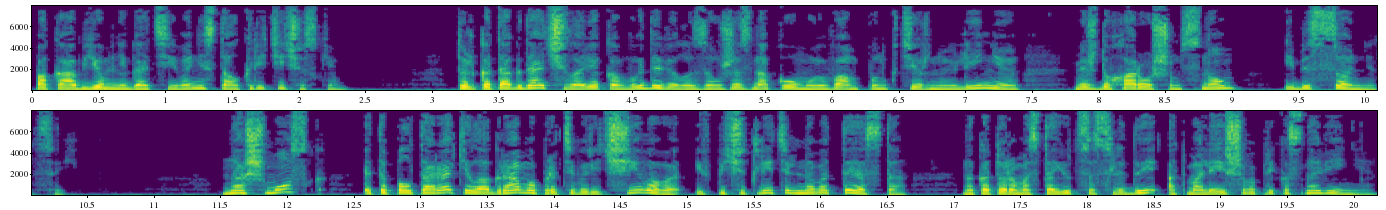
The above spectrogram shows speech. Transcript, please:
пока объем негатива не стал критическим. Только тогда человека выдавило за уже знакомую вам пунктирную линию между хорошим сном и бессонницей. Наш мозг это полтора килограмма противоречивого и впечатлительного теста, на котором остаются следы от малейшего прикосновения.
